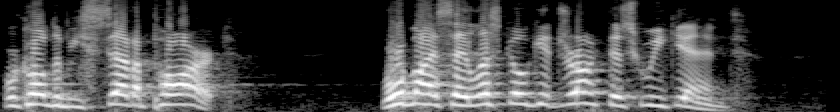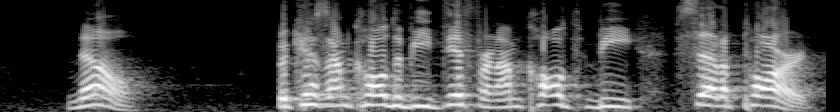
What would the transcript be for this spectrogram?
We're called to be set apart. World might say, let's go get drunk this weekend. No, because I'm called to be different. I'm called to be set apart.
